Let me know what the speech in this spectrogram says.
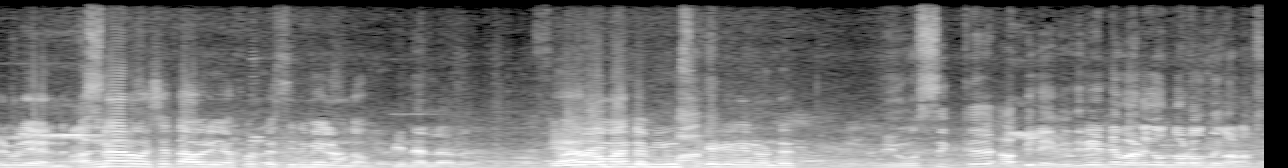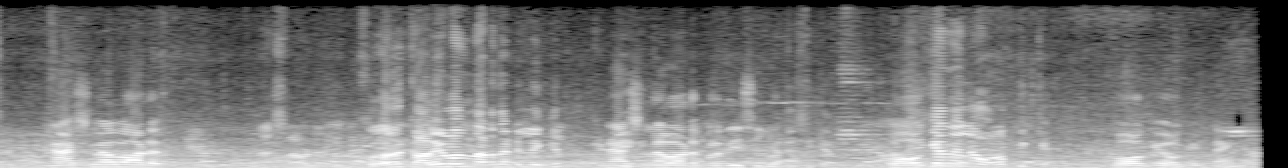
അടിപൊളിയായിരുന്നു. പതിനാറ് വർഷത്തെ ആ ഒരു എഫർട്ട് സിനിമയിലുണ്ടോ? പിന്നല്ലാതെ. എ ആർ റഹ്മാന്റെ മ്യൂസിക് ഒക്കെ എങ്ങനെയുണ്ട്? മ്യൂസിക് അഭിനയം. ഇതിന് തന്നെ വേണമെങ്കിൽ ഒന്നോടെ ഒന്ന് കാണാം. National award. വേറെ കളികളൊന്നും നടന്നിട്ടില്ലെങ്കിൽ നാഷണൽ അവാർഡ് പ്രതീക്ഷിക്കാം. ഓക്കെ നല്ല ഉറപ്പിക്കാം. ഓക്കെ ഓക്കെ താങ്ക് യു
